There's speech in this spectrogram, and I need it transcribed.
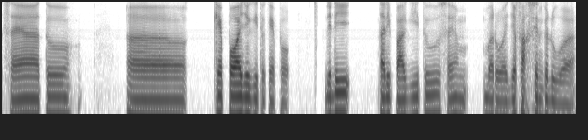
saya tuh eh kepo aja gitu, kepo. Jadi tadi pagi tuh saya baru aja vaksin kedua,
